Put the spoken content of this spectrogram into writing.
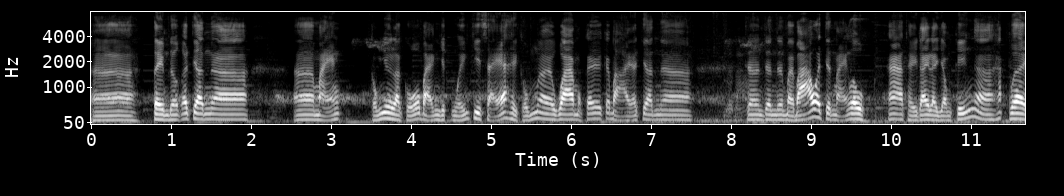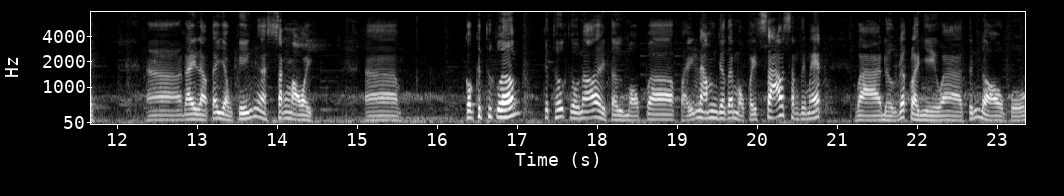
à, tìm được ở trên à, à, mạng cũng như là của bạn Nhật Nguyễn chia sẻ thì cũng qua một cái cái bài ở trên à, trên, trên trên bài báo ở trên mạng luôn. Ha thì đây là dòng kiến HV à, đây là cái dòng kiến săn mồi. À, có kích thước lớn kích thước của nó thì từ 1,5 à, cho tới 1,6 cm và được rất là nhiều à, tín đồ của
